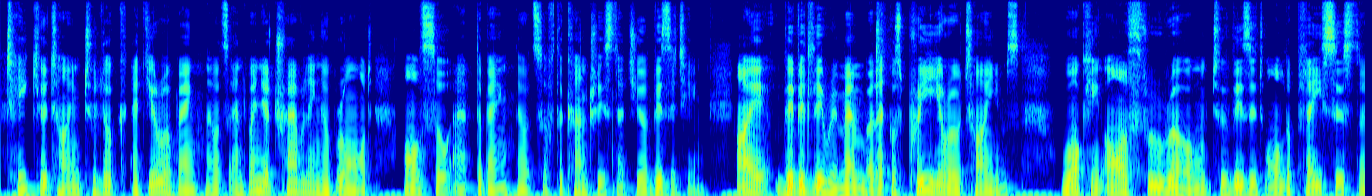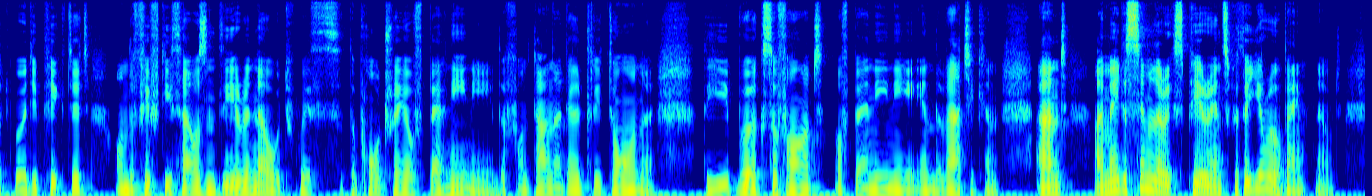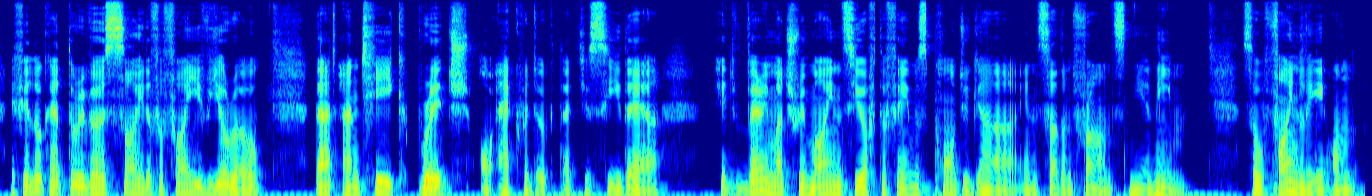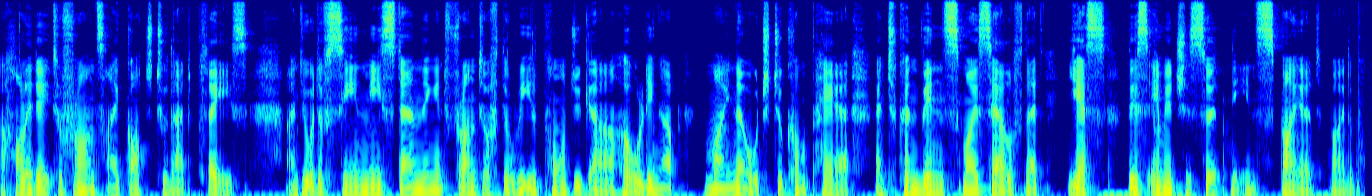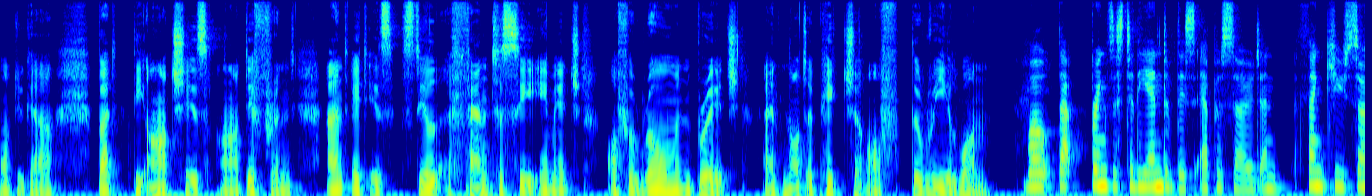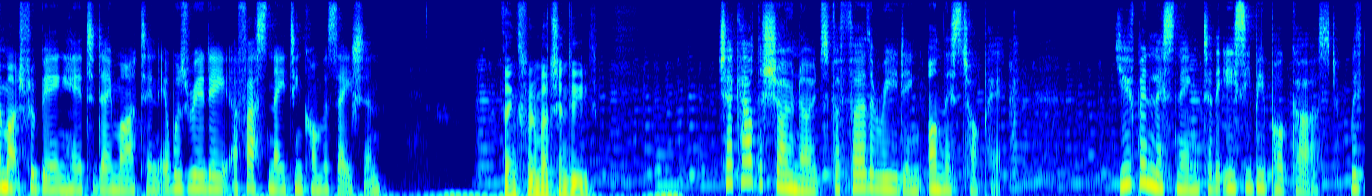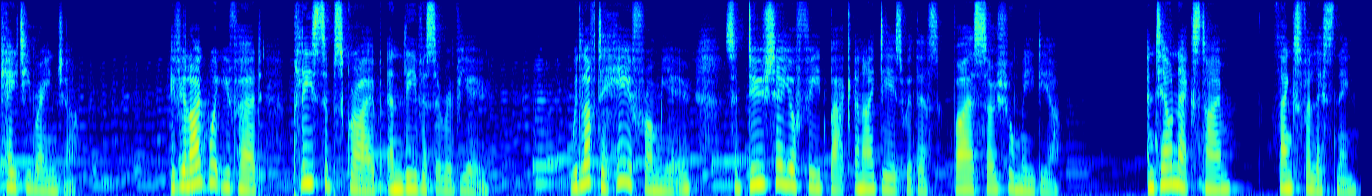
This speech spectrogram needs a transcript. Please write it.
Take your time to look at Euro banknotes and when you're traveling abroad, also at the banknotes of the countries that you're visiting. I vividly remember that was pre Euro times walking all through Rome to visit all the places that were depicted on the 50,000 lira note with the portrait of Bernini, the Fontana del Tritone, the works of art of Bernini in the Vatican. And I made a similar experience with a euro banknote. If you look at the reverse side of a 5 euro, that antique bridge or aqueduct that you see there, it very much reminds you of the famous Pont du Gard in southern France near Nîmes. So finally, on a holiday to France, I got to that place, and you would have seen me standing in front of the real Pont du Gard, holding up my note to compare and to convince myself that yes, this image is certainly inspired by the Pont du Gard, but the arches are different, and it is still a fantasy image of a Roman bridge and not a picture of the real one. Well, that brings us to the end of this episode, and thank you so much for being here today, Martin. It was really a fascinating conversation. Thanks very much indeed. Check out the show notes for further reading on this topic. You've been listening to the ECB podcast with Katie Ranger. If you like what you've heard, please subscribe and leave us a review. We'd love to hear from you, so do share your feedback and ideas with us via social media. Until next time, thanks for listening.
